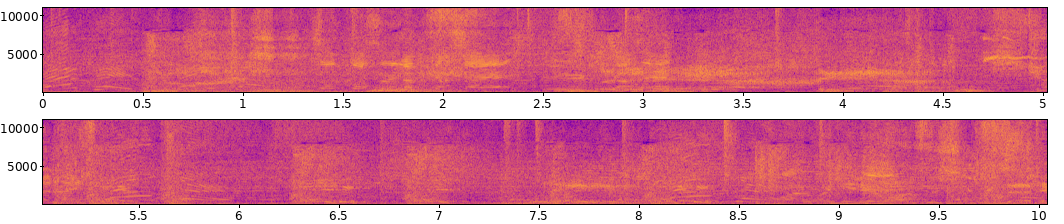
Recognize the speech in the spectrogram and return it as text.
ちょっとそれがピカしたいいう気がね Counter. Counter. 怖い動いているネガティブな選択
